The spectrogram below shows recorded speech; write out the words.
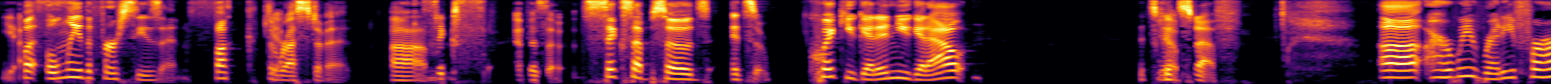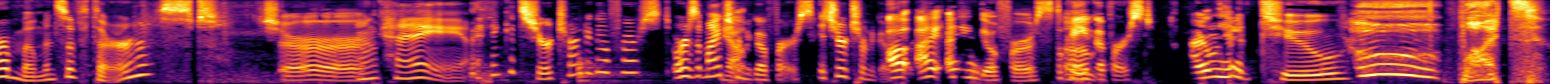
Yes. but only the first season fuck the Yes. rest of it um six episodes. six episodes it's quick you get in you get out it's good Yep. stuff uh are we ready for our moments of thirst Sure. Okay. I think it's your turn to go first. Or is it my Yeah. turn to go first? It's your turn to go I'll- I, I can go first. Okay, Um, you go first. I only had two. what?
